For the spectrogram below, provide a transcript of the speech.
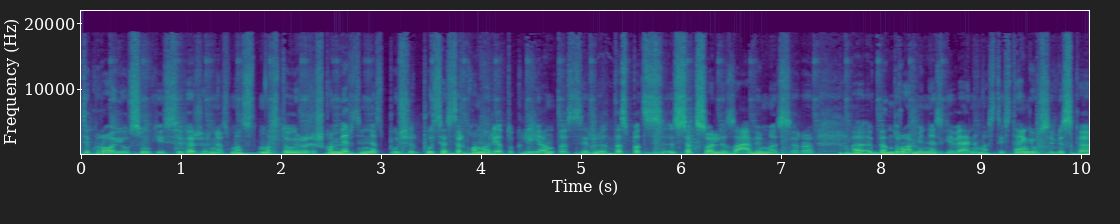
tikroji jau sunkiai įsiveržia, nes mas, mastau ir iš komercinės pusė- pusės ir ko norėtų klientas ir tas pats seksualizavimas ir bendruomenės gyvenimas, tai stengiausi viską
